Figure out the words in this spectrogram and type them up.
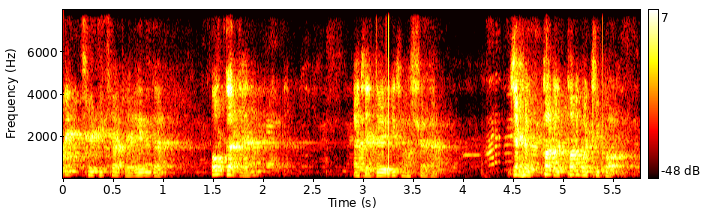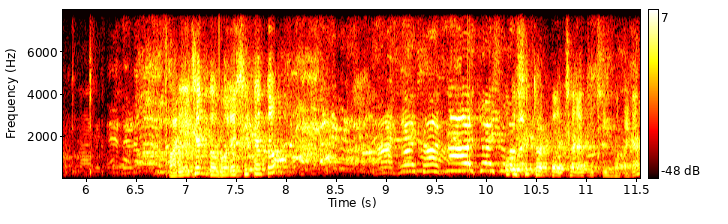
দিচ্ছে পিছা ফেরেন দেন অজ্ঞা দেন। আচ্ছা দুই উইকেট সমস্যা যাই হোক, পর পরবর্তী বল বাড়িয়েছেন ডবলের সিদ্ধান্ত। অবশ্যই ডট বল ছাড়া কিছুই হবে না?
